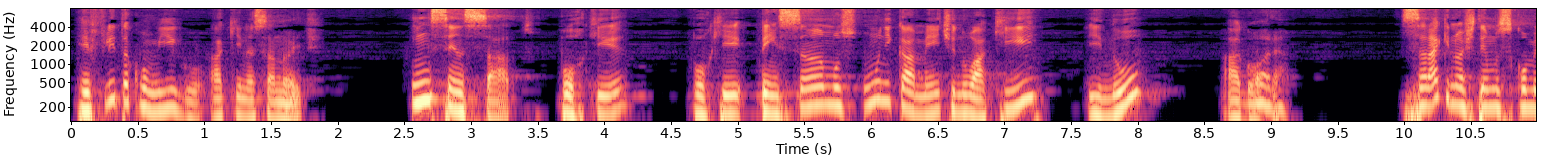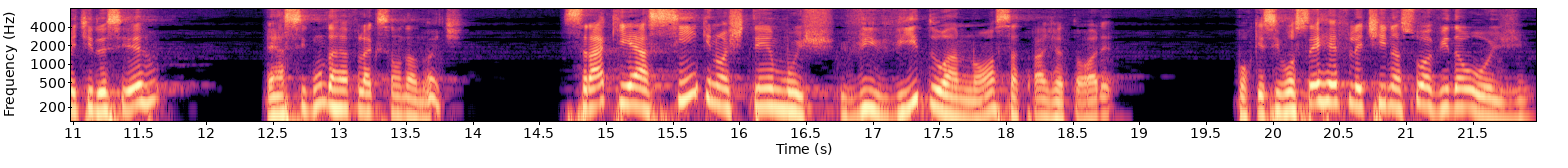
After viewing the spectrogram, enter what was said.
reflita comigo aqui nessa noite. Insensato. Por quê? Porque pensamos unicamente no aqui e no agora. Será que nós temos cometido esse erro? É a segunda reflexão da noite. Será que é assim que nós temos vivido a nossa trajetória? Porque se você refletir na sua vida hoje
